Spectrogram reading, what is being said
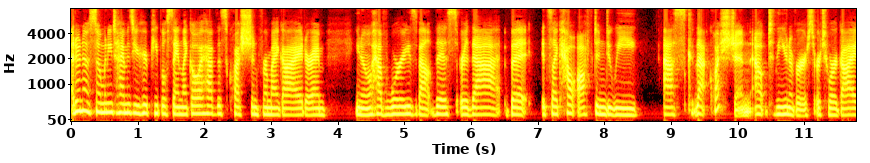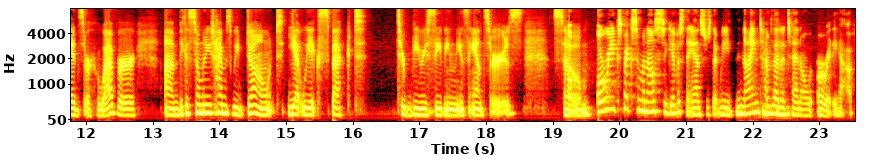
I don't know, so many times you hear people saying, like, oh, I have this question for my guide, or I'm, you know, have worries about this or that. But it's like, how often do we ask that question out to the universe or to our guides or whoever? Um, because so many times we don't, yet we expect to be receiving these answers. So, oh, or we expect someone else to give us the answers that we nine times mm-hmm. out of mm-hmm. 10 already have.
